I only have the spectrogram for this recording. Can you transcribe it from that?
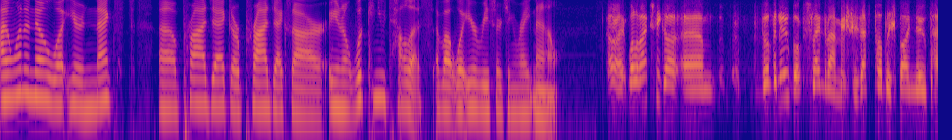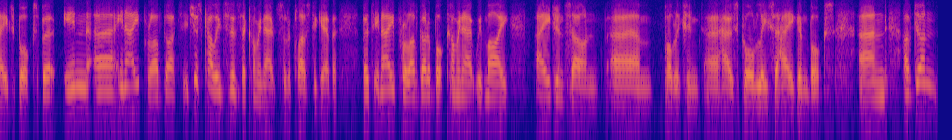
I want to know what your next uh, project or projects are. You know, what can you tell us about what you're researching right now? All right. Well, I've actually got um, the, the new book, Slenderman Mysteries. That's published by New Page Books. But in uh, in April, I've got. It's just coincidence they're coming out sort of close together. But in April, I've got a book coming out with my agent's own um, publishing uh, house called Lisa Hagen Books, and I've done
